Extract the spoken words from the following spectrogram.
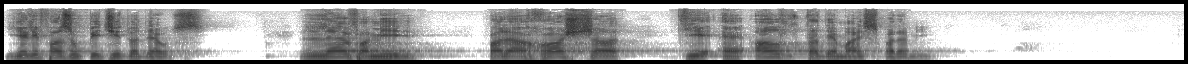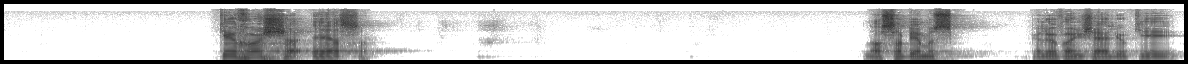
E ele faz um pedido a Deus: leva-me para a rocha que é alta demais para mim. Que rocha é essa? Nós sabemos pelo Evangelho que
